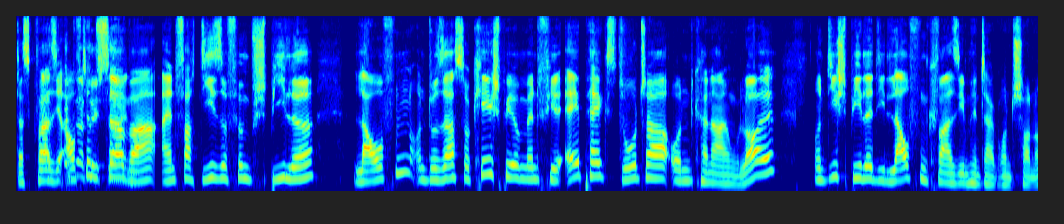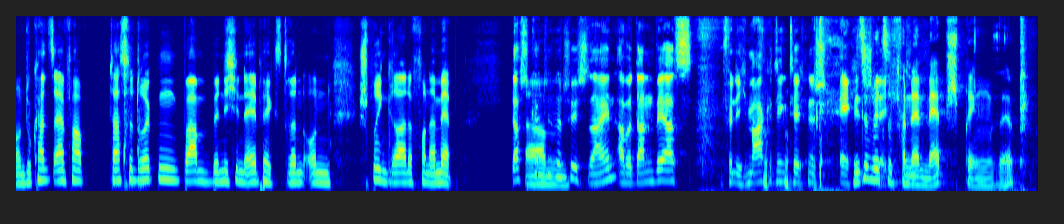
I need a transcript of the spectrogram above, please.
Dass quasi könnte auf dem natürlich sein. Server einfach diese fünf Spiele laufen und du sagst, okay, ich spiele im Moment viel Apex, Dota und keine Ahnung, LOL. Und die Spiele, die laufen quasi im Hintergrund schon. Und du kannst einfach Taste drücken, bam, bin ich in Apex drin und spring gerade von der Map. Das könnte Ähm. natürlich sein, aber dann wäre es, finde ich, marketingtechnisch echt Wieso willst du schlecht. von der Map springen, Sepp?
